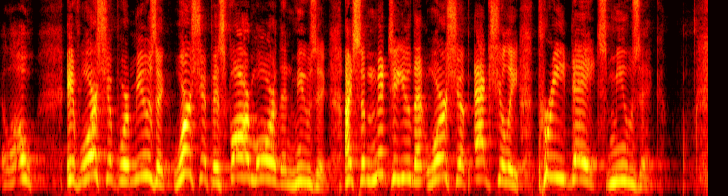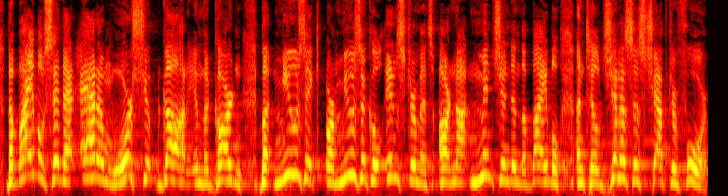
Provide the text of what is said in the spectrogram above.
Hello? If worship were music, worship is far more than music. I submit to you that worship actually predates music. The Bible said that Adam worshiped God in the garden, but music or musical instruments are not mentioned in the Bible until Genesis chapter 4,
